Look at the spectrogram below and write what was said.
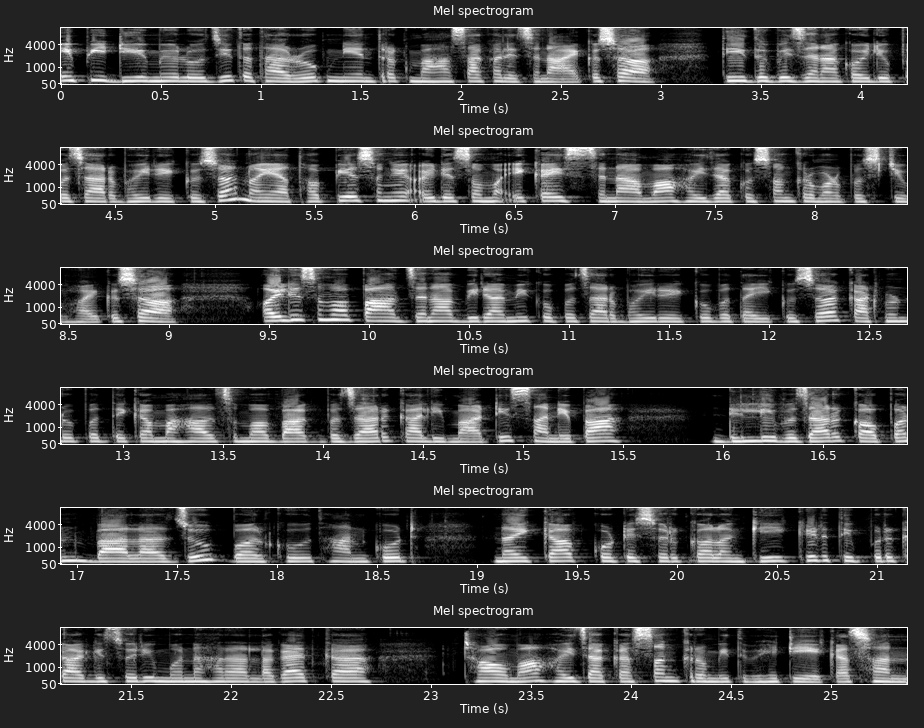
एपिडियोमियोलोजी तथा रोग नियन्त्रक महाशाखाले जनाएको छ। ती दुवैजनाको अहिले उपचार भइरहेको छ। नयाँ थपिएसँगै अहिलेसम्म एक्काइसजनामा हैजाको संक्रमण पुष्टि भएको छ। अहिलेसम्म पाँचजना बिरामीको उपचार भइरहेको बताइएको छ। काठमाडौँ उपत्यकामा हालसम्म बागबजार कालीमाटी सानेपा दिल्ली बजार कपन बालाजु बल्खु थानकोट नैकाप कोटेश्वर कलङ्की किर्तिपुर कागेश्वरी मनहरा लगायतका ठाउँमा हैजाका संक्रमित भेटिएका छन्।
